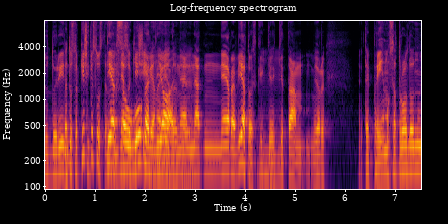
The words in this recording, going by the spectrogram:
vidury. Bet tu sukiš visus, ten tiek saugų, kad vieną jo, vietą, ne, tai- net nėra vietos ki, ki, kitam. Ir tai paėmus atrodo, nu,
